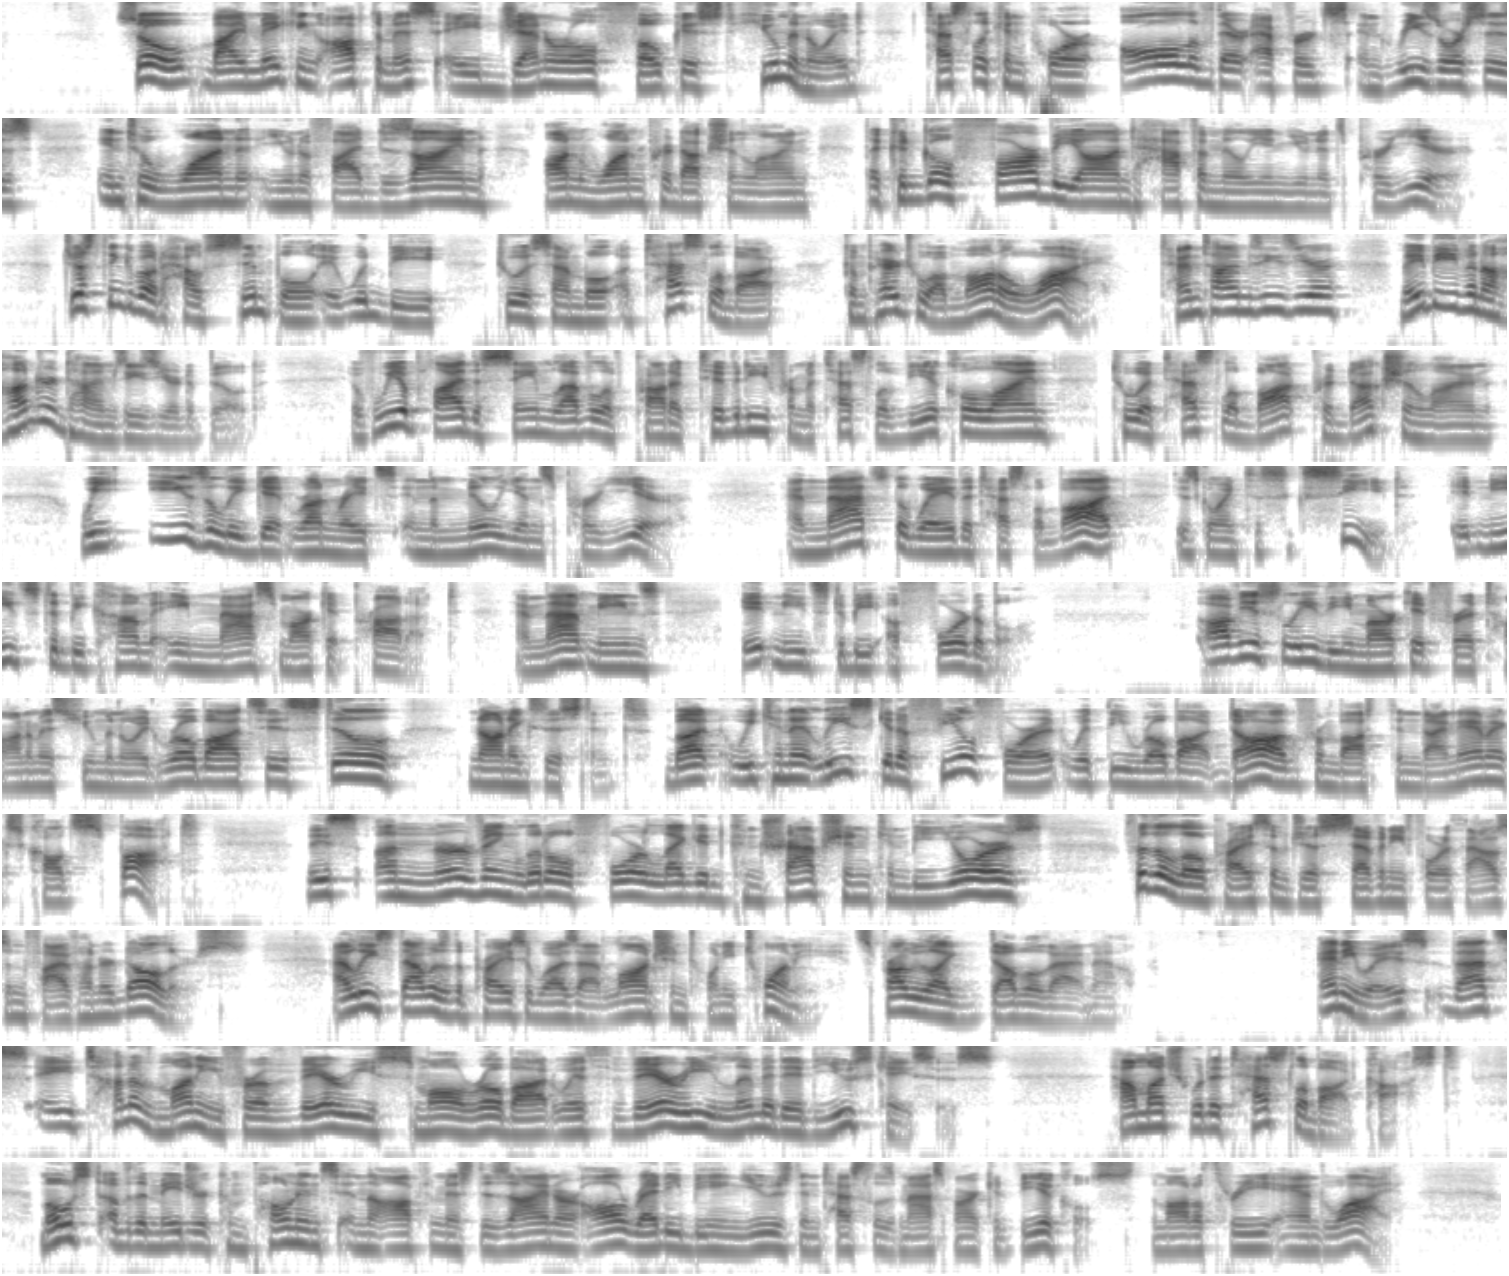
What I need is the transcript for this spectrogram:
So, by making Optimus a general focused humanoid, Tesla can pour all of their efforts and resources into one unified design on one production line that could go far beyond half a million units per year. Just think about how simple it would be to assemble a Tesla bot compared to a Model Y. 10 times easier, maybe even 100 times easier to build. If we apply the same level of productivity from a Tesla vehicle line to a Tesla bot production line, we easily get run rates in the millions per year. And that's the way the Tesla bot is going to succeed. It needs to become a mass market product, and that means it needs to be affordable. Obviously, the market for autonomous humanoid robots is still non existent, but we can at least get a feel for it with the robot dog from Boston Dynamics called Spot. This unnerving little four legged contraption can be yours for the low price of just $74,500. At least that was the price it was at launch in 2020. It's probably like double that now. Anyways, that's a ton of money for a very small robot with very limited use cases. How much would a Tesla bot cost? Most of the major components in the Optimus design are already being used in Tesla's mass market vehicles, the Model 3 and Y.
